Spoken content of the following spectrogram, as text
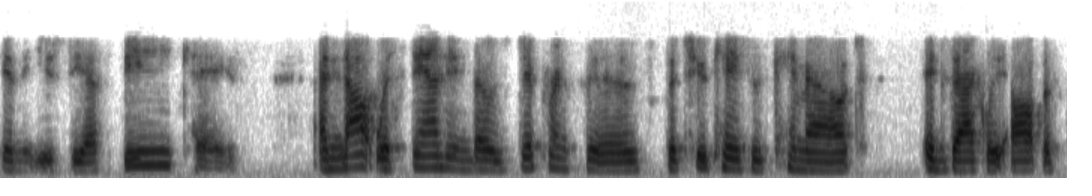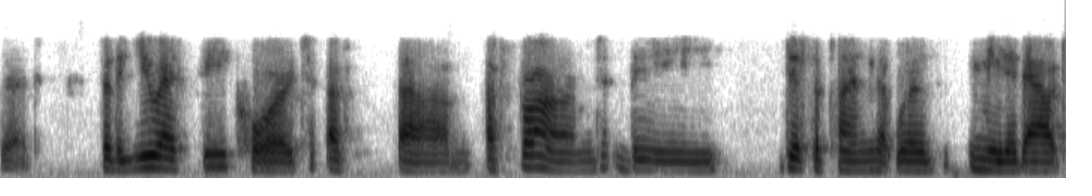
in the UCSB case. And notwithstanding those differences, the two cases came out exactly opposite. So the USC court um, affirmed the discipline that was meted out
